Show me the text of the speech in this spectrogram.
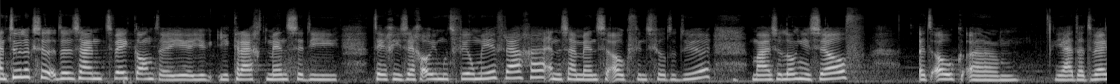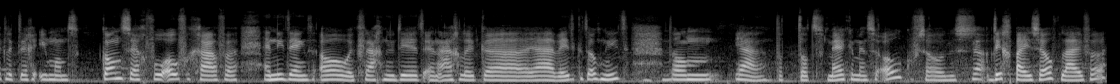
En natuurlijk, er zijn twee kanten. Je, je, je krijgt mensen die tegen je zeggen... oh, je moet veel meer vragen. En er zijn mensen ook, vind het veel te duur. Maar zolang je zelf het ook ehm, ja, daadwerkelijk tegen iemand kan zeggen... vol overgave en niet denkt... oh, ik vraag nu dit en eigenlijk eh, ja, weet ik het ook niet... dan, ja, dat, dat merken mensen ook of zo. Dus dicht bij jezelf blijven.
